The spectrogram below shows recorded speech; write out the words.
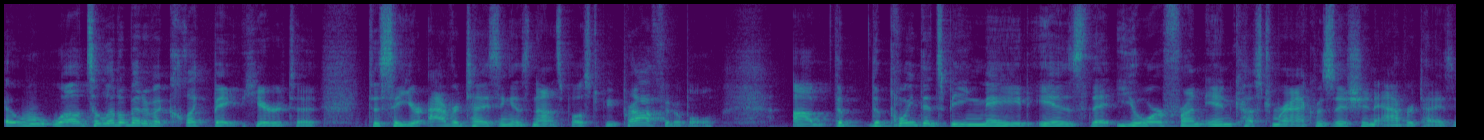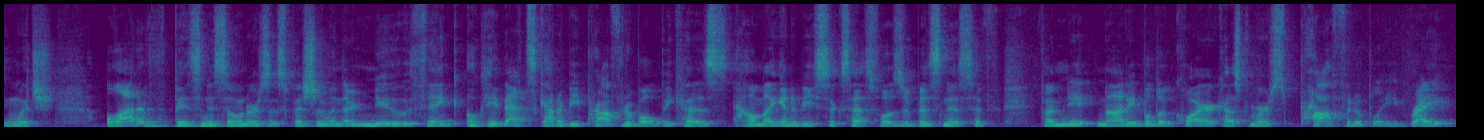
well, it's a little bit of a clickbait here to to say your advertising is not supposed to be profitable. Um, the the point that's being made is that your front end customer acquisition advertising, which a lot of business owners, especially when they're new, think, okay, that's got to be profitable because how am I going to be successful as a business if if I'm not able to acquire customers profitably, right?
